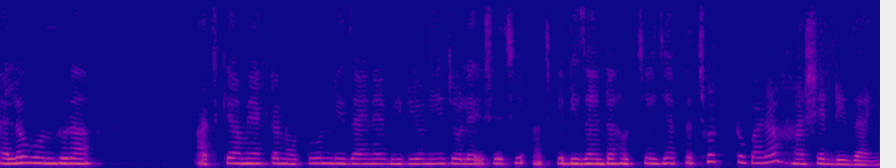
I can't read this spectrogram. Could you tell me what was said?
হ্যালো বন্ধুরা, আজকে আমি একটা নতুন ডিজাইনের ভিডিও নিয়ে চলে এসেছি। আজকে ডিজাইনটা হচ্ছে এই যে একটা ছোট্ট পাড়া হাঁসের ডিজাইন,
